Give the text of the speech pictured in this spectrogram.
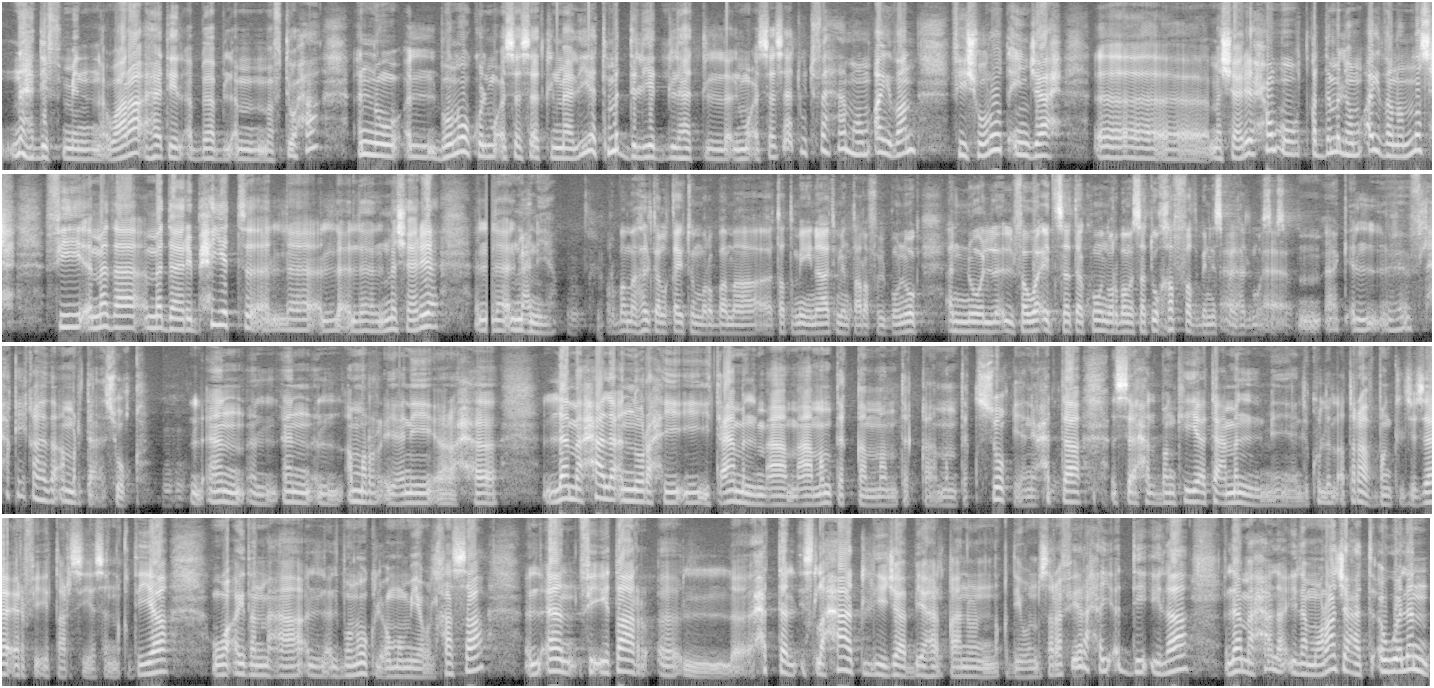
نهدف من وراء هذه الأبواب المفتوحة انه البنوك والمؤسسات المالية تمد اليد لهذه المؤسسات وتفهمهم أيضا في شروط إنجاح آه، مشاريعهم وتقدم لهم أيضا النصح في مدى مدى ربحيه المشاريع المعنية. ربما هل تلقيتم ربما تطمينات من طرف البنوك أن الفوائد ستكون ربما ستخفض بالنسبة لهذه المؤسسات في الحقيقة هذا أمر تاع سوق الآن الآن الأمر يعني راح لا محالة أنه راح يتعامل مع مع منطق منطق منطق السوق. يعني حتى الساحة البنكية تعمل يعني لكل الأطراف بنك الجزائر في إطار السياسة النقدية وأيضا مع البنوك العمومية والخاصة. الآن في إطار حتى الإصلاحات اللي جاب بها القانون النقدي والمصرفي راح يؤدي إلى لا محالة إلى مراجعة أولا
